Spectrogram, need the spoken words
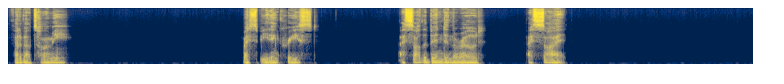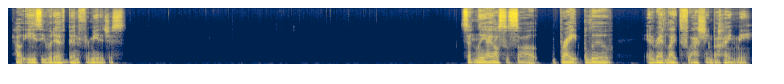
I thought about Tommy. My speed increased. I saw the bend in the road. I saw it. How easy would it have been for me to just Suddenly, I also saw bright blue and red lights flashing behind me.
